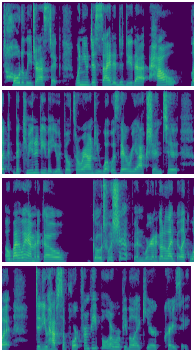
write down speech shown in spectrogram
totally drastic. When you decided to do that how like the community that you had built around you what was their reaction to oh by the way i'm going to go go to a ship and we're going to go to like like what did you have support from people or were people like you're crazy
